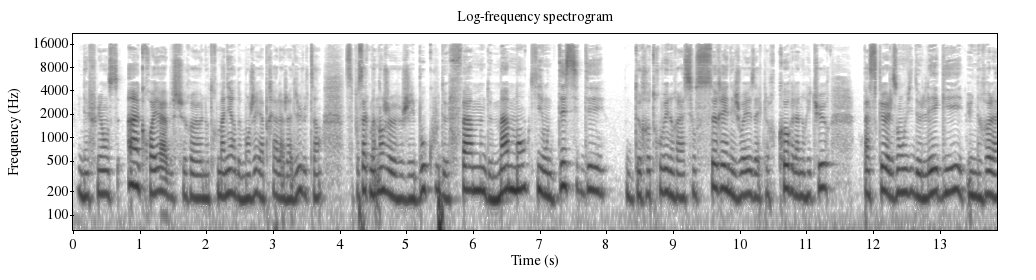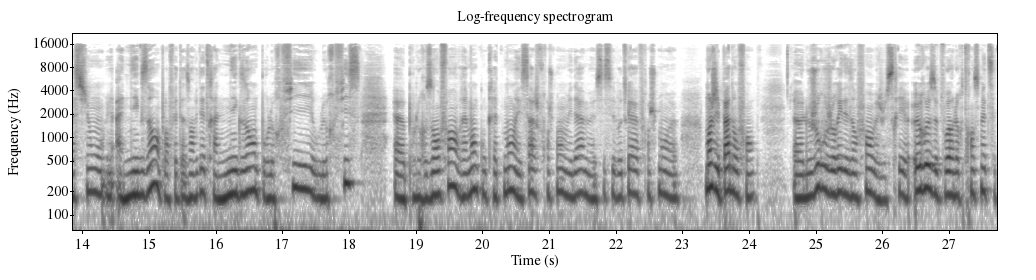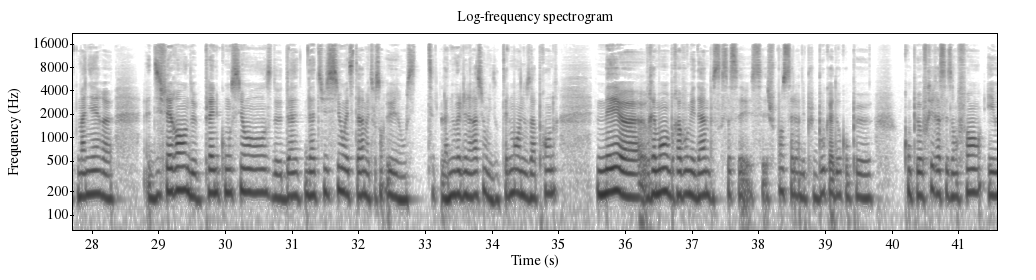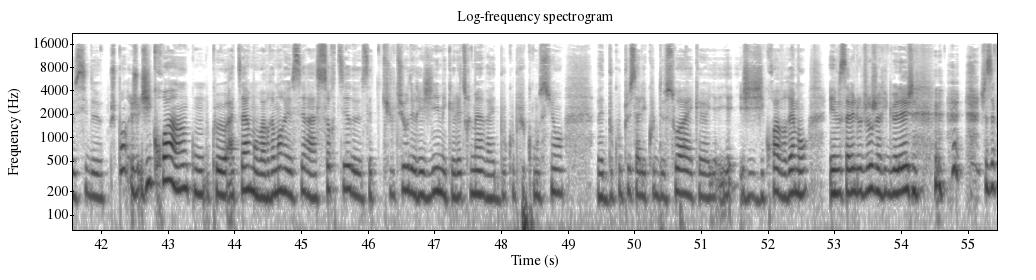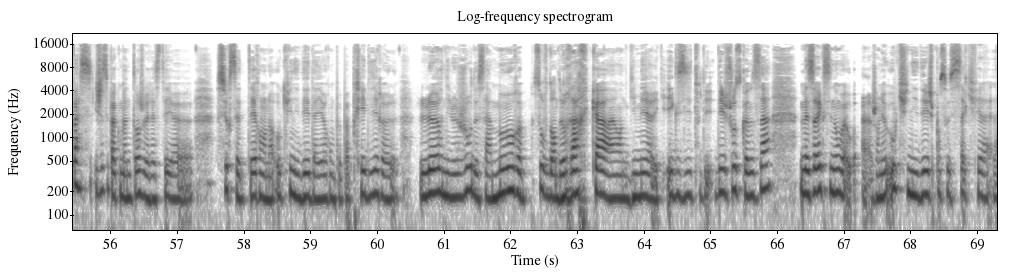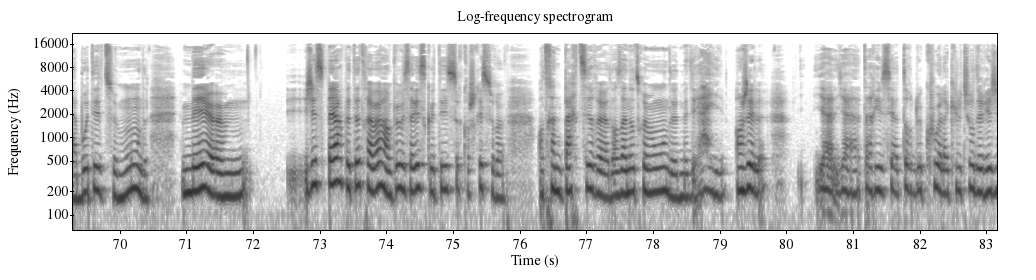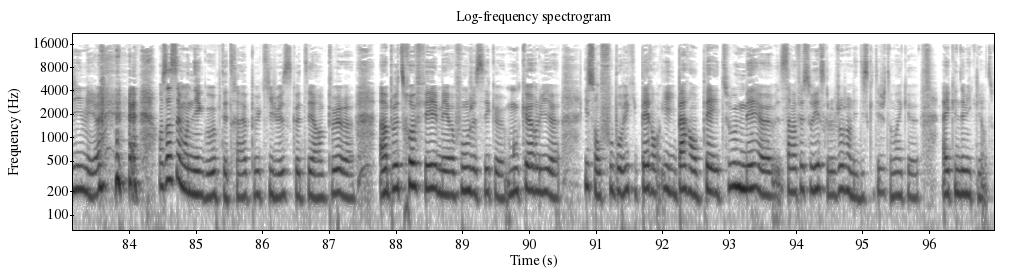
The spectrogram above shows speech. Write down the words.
une influence incroyable sur euh, notre manière de manger après à l'âge adulte. Hein. C'est pour ça que maintenant, j'ai beaucoup de femmes, de mamans qui ont décidé de retrouver une relation sereine et joyeuse avec leur corps et la nourriture parce qu'elles ont envie de léguer une relation, un exemple en fait, elles ont envie d'être un exemple pour leur fille ou leur fils, euh, pour leurs enfants vraiment concrètement. Et ça, franchement, mesdames, si c'est votre cas, franchement, euh, moi j'ai pas d'enfants. Euh, le jour où j'aurai des enfants, ben, je serai heureuse de pouvoir leur transmettre cette manière différente, de pleine conscience, d'intuition, etc. Mais de toute façon, eux, la nouvelle génération, ils ont tellement à nous apprendre. Mais vraiment, bravo mesdames, parce que ça, c'est, je pense c'est l'un des plus beaux cadeaux qu'on peut, qu'on peut offrir à ses enfants et aussi de je pense j'y crois hein, qu'à terme on va vraiment réussir à sortir de cette culture du régime et que l'être humain va être beaucoup plus conscient va être beaucoup plus à l'écoute de soi et que j'y crois vraiment. Et vous savez l'autre jour je rigolais je, je sais pas je sais pas combien de temps je vais rester euh, sur cette terre on n'en a aucune idée. D'ailleurs on peut pas prédire euh, l'heure ni le jour de sa mort sauf dans de rares cas hein, entre guillemets avec exit ou des, choses comme ça. Mais c'est vrai que sinon bah, j'en ai aucune idée. Je pense que c'est ça qui fait la beauté de ce monde monde. Mais euh, j'espère peut-être avoir un peu, vous savez, ce côté sur, quand je serai sur, euh, en train de partir euh, dans un autre monde, de me dire, hey, Angèle, y a, y a, t'as réussi à tordre le cou à la culture du régime et euh, bon ça c'est mon ego peut-être un peu qui veut ce côté un peu euh, un peu trophée mais au fond je sais que mon cœur lui euh, il s'en fout pourvu qu'il perd il part en paix et tout mais ça m'a fait sourire parce que l'autre jour j'en ai discuté justement avec avec une de mes clientes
